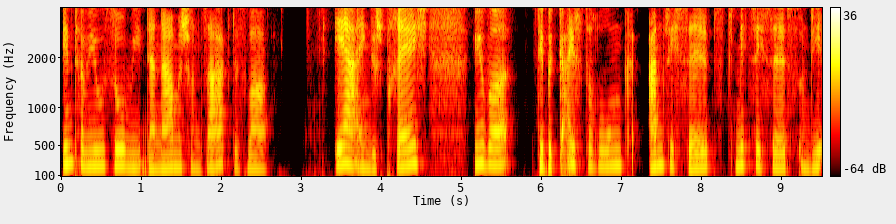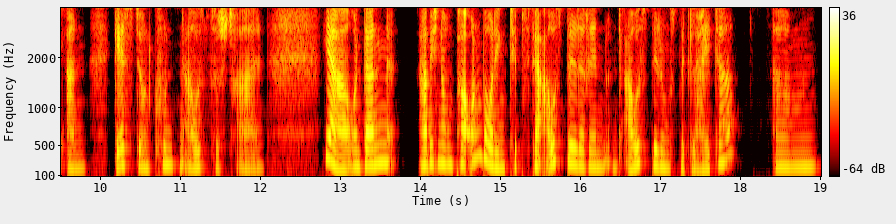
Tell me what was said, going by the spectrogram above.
Interview, so wie der Name schon sagt. Es war eher ein Gespräch über die Begeisterung an sich selbst, mit sich selbst und die an Gäste und Kunden auszustrahlen. Ja, und dann habe ich noch ein paar Onboarding-Tipps für Ausbilderinnen und Ausbildungsbegleiter. Ähm,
